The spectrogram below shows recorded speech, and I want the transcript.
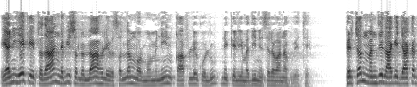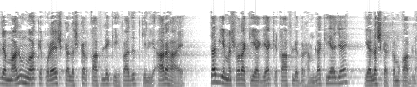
یعنی یہ کہ ابتدان نبی صلی اللہ علیہ وسلم اور مومنین قافلے کو لوٹنے کے لیے مدینے سے روانہ ہوئے تھے۔ پھر چند منزل آگے جا کر جب معلوم ہوا کہ قریش کا لشکر قافلے کی حفاظت کے لیے آ رہا ہے، تب یہ مشورہ کیا گیا کہ قافلے پر حملہ کیا جائے یا لشکر کا مقابلہ۔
